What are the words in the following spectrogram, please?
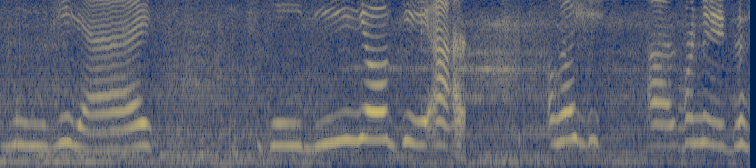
Sevimliler. Geliyor gel. Ay. Al. O neydi?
